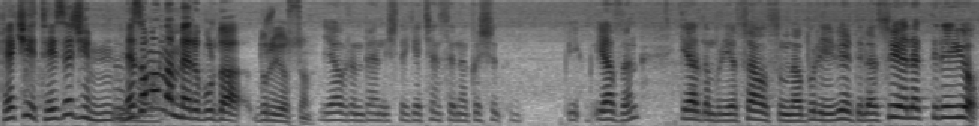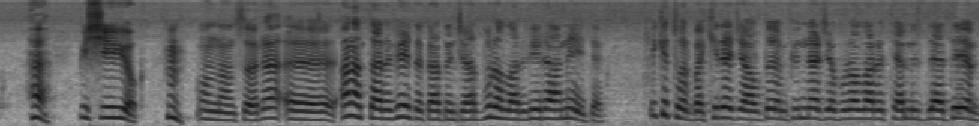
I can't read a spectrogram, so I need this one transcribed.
peki teyzeciğim ne zamandan beri burada duruyorsun Yavrum ben işte geçen sene kışın yazın geldim buraya sağ olsunlar buraya verdiler. Su elektriği yok. Heh. Bir şey yok. Hı. Ondan sonra e, anahtarı verdi kadıncağız. Buralar viraneydi. İki torba kireç aldım. Günlerce buraları temizledim.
